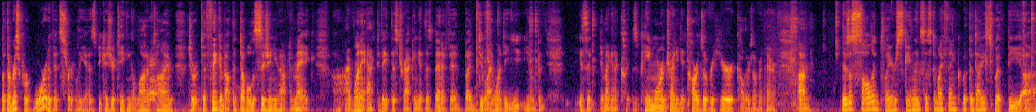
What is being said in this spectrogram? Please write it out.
But the risk reward of it certainly is because you're taking a lot of time to, to think about the double decision you have to make. Uh, I want to activate this track and get this benefit, but do I want to, you know, is it am I going to pay more in trying to get cards over here, colors over there? Um, there's a solid player scaling system, I think, with the dice, with the uh,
